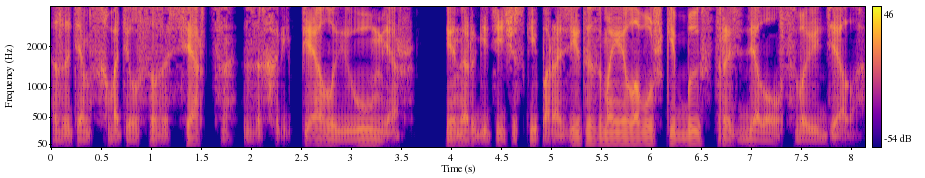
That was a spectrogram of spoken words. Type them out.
а затем схватился за сердце, захрипел и умер. Энергетический паразит из моей ловушки быстро сделал свое дело.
